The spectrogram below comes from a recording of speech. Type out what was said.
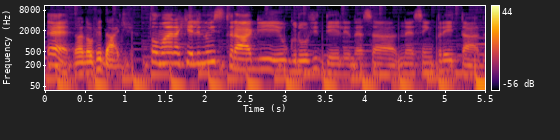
É. Não é novidade. Tomara que ele não estrague o groove dele nessa, nessa empreitada.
